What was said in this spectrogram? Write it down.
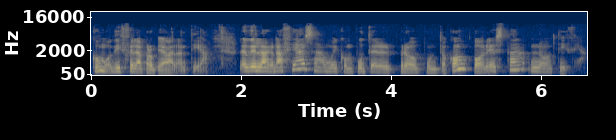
como dice la propia garantía. Le doy las gracias a muycomputerpro.com por esta noticia.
